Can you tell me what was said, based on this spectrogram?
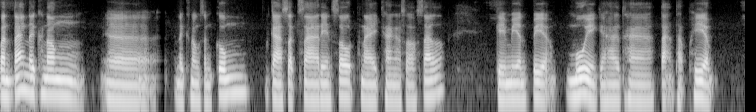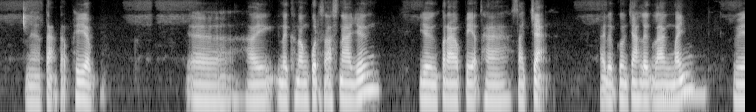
ប៉ុន្តែនៅក្នុងអឺនៅក្នុងសង្គមការសិក្សារៀនសូត្រផ្នែកខាងអក្សរសិល្ប៍គេមានពាក្យមួយគេហៅថាតថភាពណាតថភាពអឺហើយនៅក្នុងពុទ្ធសាសនាយើង យើងប្រើពាក្យថាសច្ចៈហើយដូចគុណចាស់លើកឡើងមិញ វា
